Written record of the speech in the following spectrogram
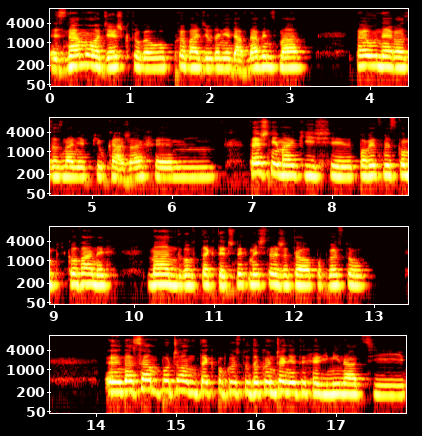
zna młodzież, którą prowadził do niedawna, więc ma pełne rozeznanie w piłkarzach. Też nie ma jakichś, y, powiedzmy, skomplikowanych meandrów taktycznych. Myślę, że to po prostu y, na sam początek, po prostu dokończenie tych eliminacji,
